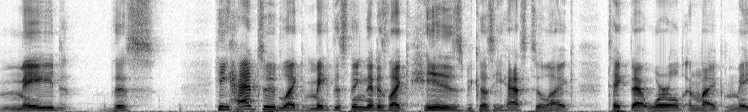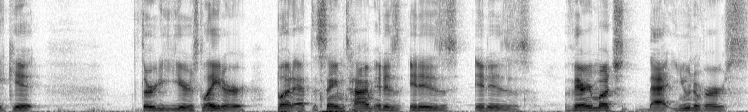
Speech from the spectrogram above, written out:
made this he had to like make this thing that is like his because he has to like take that world and like make it 30 years later. But at the same time it is it is it is very much that universe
